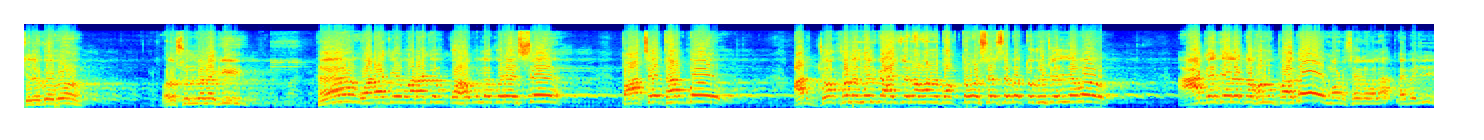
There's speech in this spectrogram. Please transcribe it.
কেন করব ওরা শুনবে নাকি? হ্যাঁ? ওরা যে ওরা যে কহাবুলা করে এসছে পাশে থাকব আর যখন বলবি আজ রহমানের বক্তব্য শেষ হবে তখন চলে যাব। আগে গেলে তখন পাবে মোটরসাইকেলওয়ালা পাবে জি?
